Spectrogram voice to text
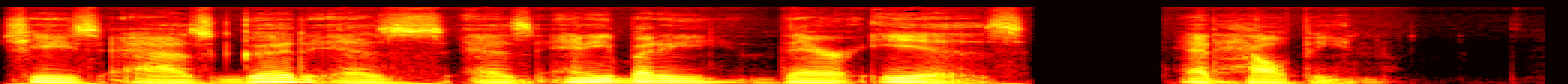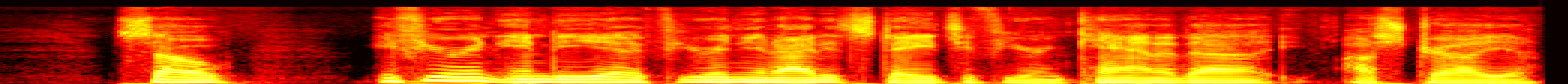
She's as good as, as anybody there is at helping. So, if you're in India, if you're in the United States, if you're in Canada, Australia,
